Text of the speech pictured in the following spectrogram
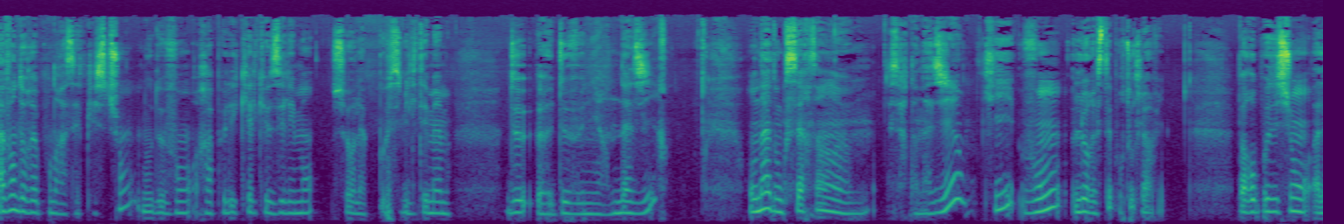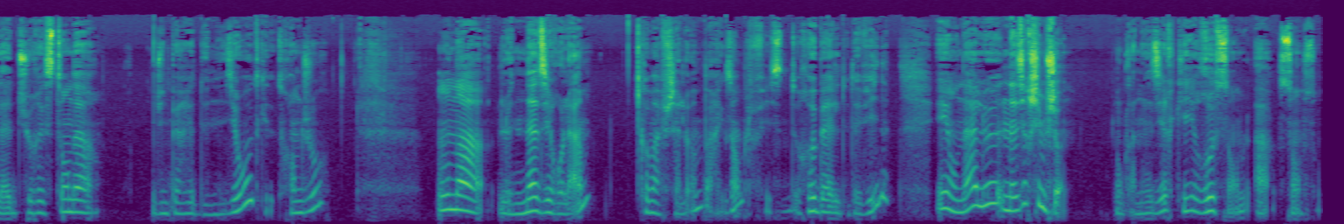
Avant de répondre à cette question, nous devons rappeler quelques éléments sur la possibilité même de euh, devenir nazir. On a donc certains, euh, certains nazirs qui vont le rester pour toute leur vie. Par opposition à la durée standard d'une période de naziroute, qui est de 30 jours, on a le nazirolam, comme Avshalom par exemple, fils de rebelle de David, et on a le nazir Shimshon, donc un nazir qui ressemble à Samson.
